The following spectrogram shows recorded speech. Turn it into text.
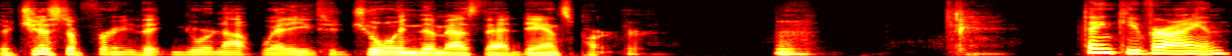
They're just afraid that you're not ready to join them as that dance partner. Mm. Thank you, Brian.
